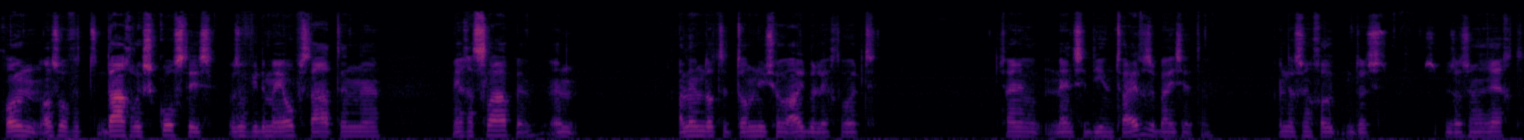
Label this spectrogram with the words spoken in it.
gewoon alsof het dagelijks kost is. Alsof je ermee opstaat en uh, mee gaat slapen. En alleen omdat het dan nu zo uitbelicht wordt, zijn er mensen die hun twijfels erbij zetten. En dat is een groot, dus dat is een recht.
